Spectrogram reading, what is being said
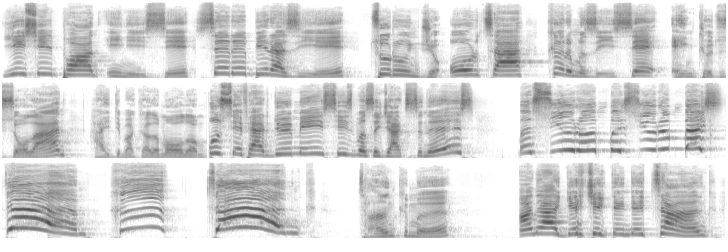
Yeşil puan en iyisi, sarı biraz iyi, turuncu orta, kırmızı ise en kötüsü olan. Haydi bakalım oğlum. Bu sefer düğmeyi siz basacaksınız. Basıyorum, basıyorum, bastım. Hı, tank. Tank mı? Ana gerçekten de tank.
